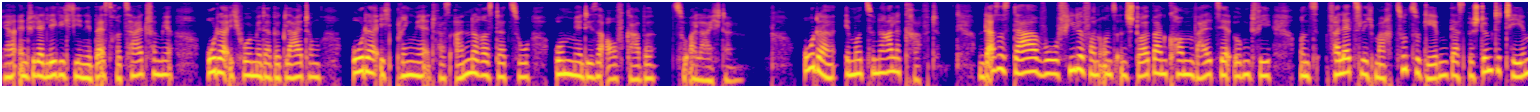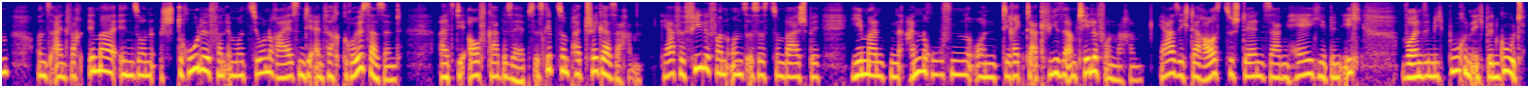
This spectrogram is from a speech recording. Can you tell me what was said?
Ja, entweder lege ich die in eine bessere Zeit für mir oder ich hole mir da Begleitung oder ich bringe mir etwas anderes dazu, um mir diese Aufgabe zu erleichtern. Oder emotionale Kraft. Und das ist da, wo viele von uns ins Stolpern kommen, weil es ja irgendwie uns verletzlich macht, zuzugeben, dass bestimmte Themen uns einfach immer in so einen Strudel von Emotionen reißen, die einfach größer sind als die Aufgabe selbst. Es gibt so ein paar Triggersachen. Ja, für viele von uns ist es zum Beispiel jemanden anrufen und direkte Akquise am Telefon machen. Ja, sich da rauszustellen, sagen, hey, hier bin ich, wollen Sie mich buchen, ich bin gut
